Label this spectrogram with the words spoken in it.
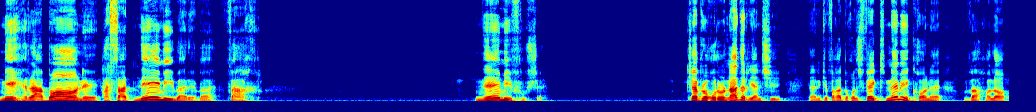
مهربان حسد نمی‌بره و فخر نمیفروشه. کبر و غرور نداره یعنی چی؟ یعنی که فقط به خودش فکر نمی‌کنه. و حالا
